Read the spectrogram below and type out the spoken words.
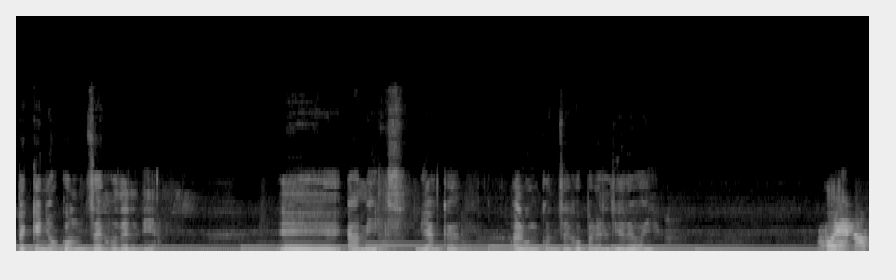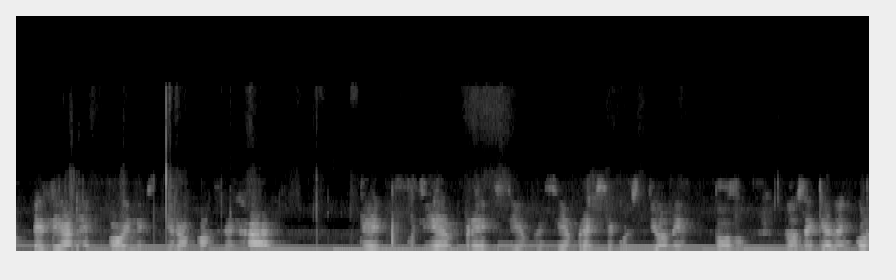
pequeño consejo del día. Eh, amigos, Bianca, ¿algún consejo para el día de hoy? Bueno, el día de hoy les quiero aconsejar que siempre, siempre, siempre se cuestionen todo. No se queden con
